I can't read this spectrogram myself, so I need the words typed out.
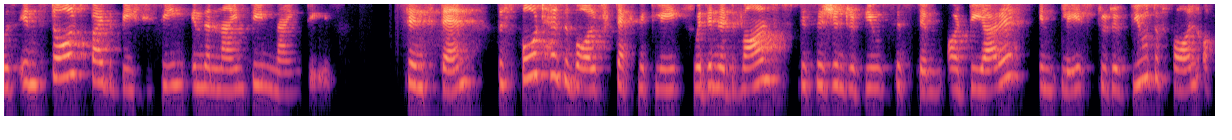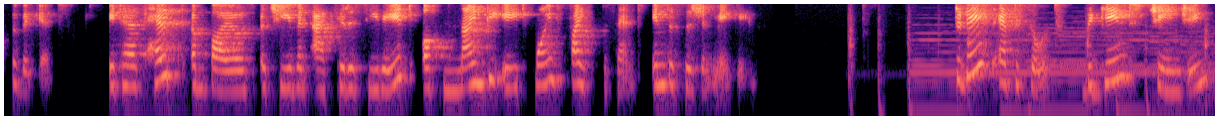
was installed by the BCC in the 1990s. Since then, the sport has evolved technically with an advanced decision review system or DRS in place to review the fall of the wicket. It has helped umpires achieve an accuracy rate of 98.5% in decision making. Today's episode, The Game's Changing,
